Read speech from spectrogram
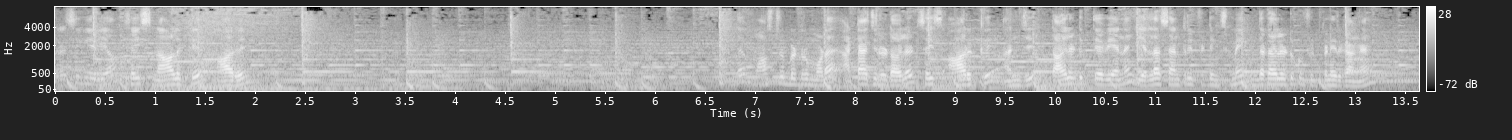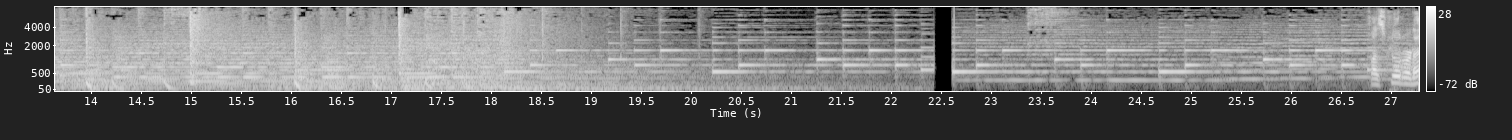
ட்ரெஸ்ஸிங் ஏரியா சைஸ் நாலுக்கு ஆறு. இந்த மாஸ்டர் பெட்ரூமோட அட்டாச்சு டாய்லெட் சைஸ் ஆறுக்கு அஞ்சு. டாய்லெட்டுக்கு தேவையான எல்லா சானிட்டரி ஃபிட்டிங்ஸுமே இந்த டாய்லெட்டுக்கும் ஃபிட் பண்ணியிருக்காங்க. ஃபஸ்ட் ஃப்ளோரோட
